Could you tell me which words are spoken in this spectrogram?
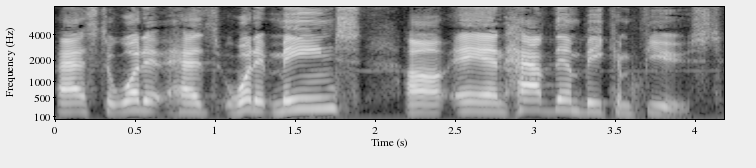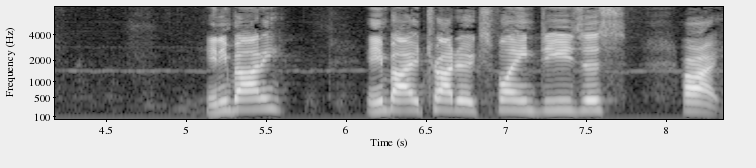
as to what it has, what it means, uh, and have them be confused. Anybody? Anybody try to explain Jesus? All right.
